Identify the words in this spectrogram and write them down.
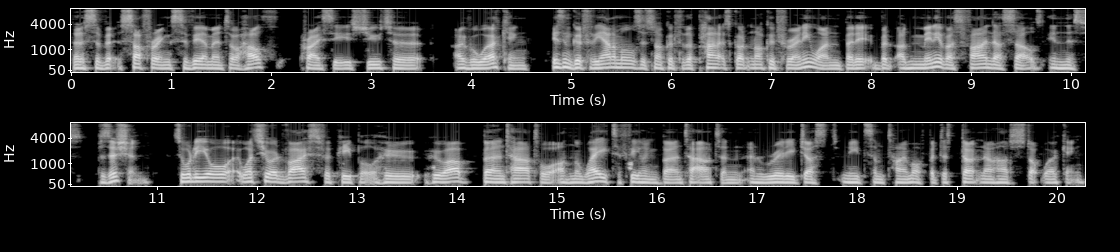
that is suffering severe mental health crises due to overworking isn't good for the animals it's not good for the planet it's got not good for anyone but it but uh, many of us find ourselves in this position so, what are your what's your advice for people who who are burnt out or on the way to feeling burnt out and and really just need some time off, but just don't know how to stop working?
